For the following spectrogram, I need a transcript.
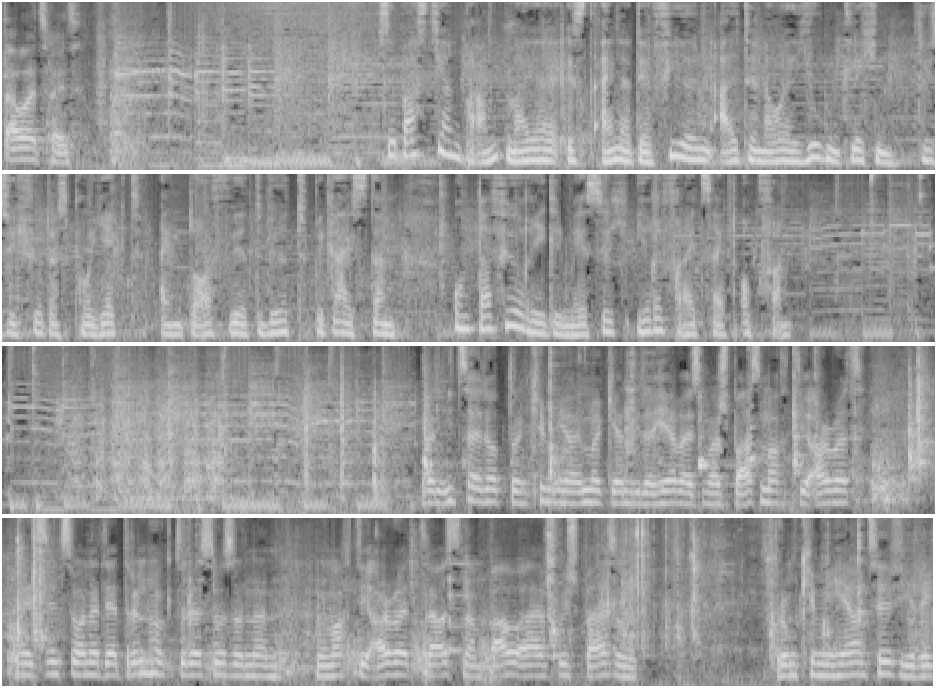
dauert halt. Sebastian Brandmeier ist einer der vielen Altenauer Jugendlichen, die sich für das Projekt Ein Dorfwirt wird begeistern und dafür regelmäßig ihre Freizeit opfern. Wenn ich Zeit habe, dann komme ich ja immer gern wieder her, weil es mir Spaß macht, die Arbeit. Ich bin jetzt nicht so einer, der drin hockt oder so, sondern mir macht die Arbeit draußen am Bau auch viel Spaß und darum komme ich her und helfe ich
